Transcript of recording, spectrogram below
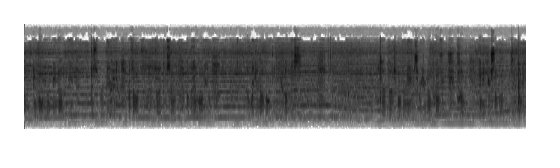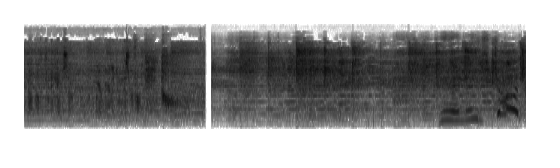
audio. M audio may not be distributed without the consent of M audio. We do not own any of this characters or their names. We do not profit from any use of them, and we do not profit from any episode. We are merely doing this for fun. Yeah, name's George.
